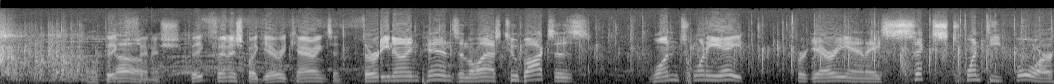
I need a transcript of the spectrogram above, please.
Oh, big Oh. finish. Big finish by Gary Carrington. 39 pins in the last two boxes. 128 for Gary and a 624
